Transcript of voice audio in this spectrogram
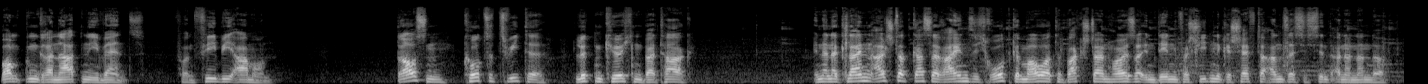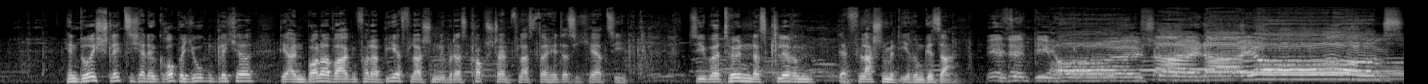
Bombengranaten-Events von Phoebe Amon. Draußen kurze Tweete, Lüttenkirchen bei Tag. In einer kleinen Altstadtgasse reihen sich rot gemauerte Backsteinhäuser, in denen verschiedene Geschäfte ansässig sind, aneinander. Hindurch schlägt sich eine Gruppe Jugendlicher, die einen Bollerwagen voller Bierflaschen über das Kopfsteinpflaster hinter sich herzieht. Sie übertönen das Klirren der Flaschen mit ihrem Gesang. Wir sind die Holsteiner Jungs.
